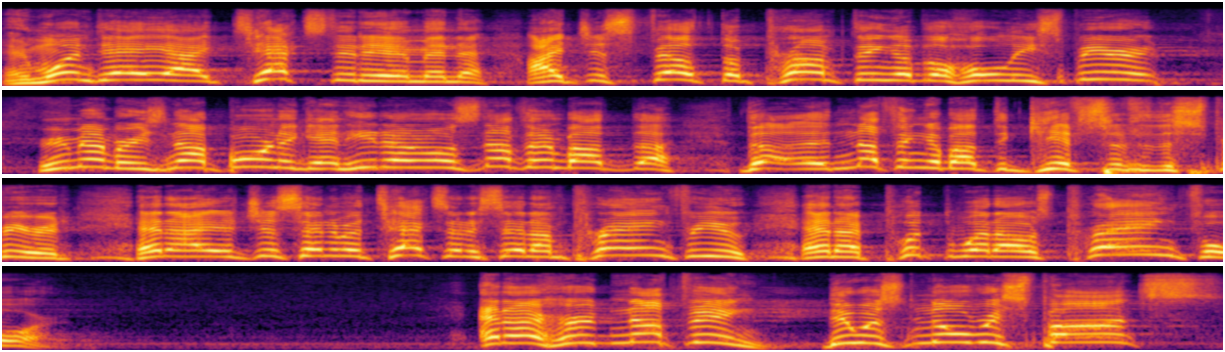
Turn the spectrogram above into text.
And one day I texted him and I just felt the prompting of the Holy Spirit. Remember, he's not born again. He knows nothing about the, the uh, nothing about the gifts of the Spirit. And I just sent him a text and I said, I'm praying for you. And I put what I was praying for. And I heard nothing. There was no response.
